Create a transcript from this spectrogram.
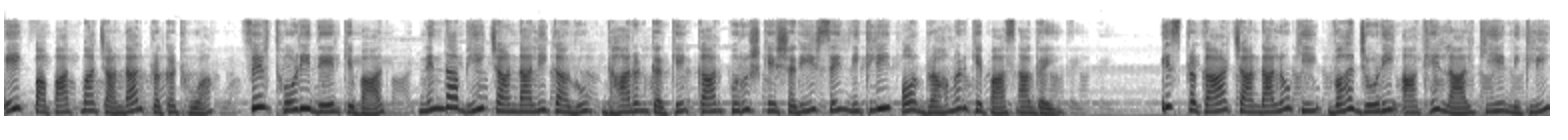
एक पापात्मा चांडाल प्रकट हुआ। फिर थोड़ी देर के बाद निंदा भी चांडाली का रूप धारण करके कार पुरुष के शरीर से निकली और ब्राह्मण के पास आ गई। इस प्रकार चांडालों की वह जोड़ी आँखें लाल किए निकली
